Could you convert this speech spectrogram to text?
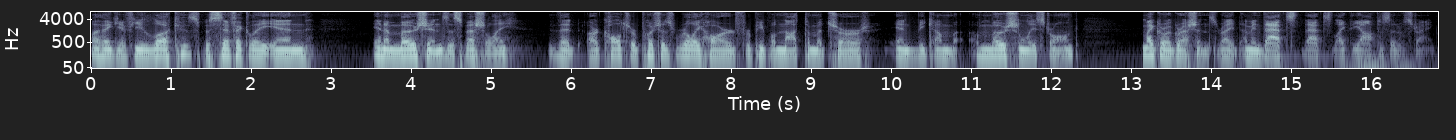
I think if you look specifically in in emotions, especially, that our culture pushes really hard for people not to mature and become emotionally strong. Microaggressions, right? I mean, that's that's like the opposite of strength.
